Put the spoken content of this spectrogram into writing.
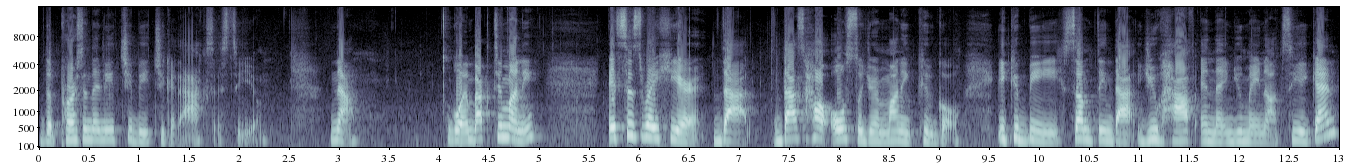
the person they need to be to get access to you. Now going back to money it says right here that that's how also your money could go. It could be something that you have and then you may not see again.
